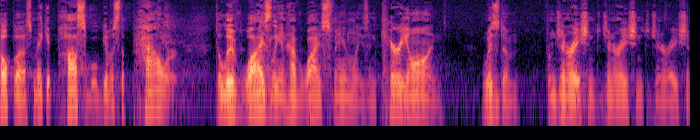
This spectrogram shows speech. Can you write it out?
help us, make it possible, give us the power to live wisely and have wise families and carry on wisdom from generation to generation to generation,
